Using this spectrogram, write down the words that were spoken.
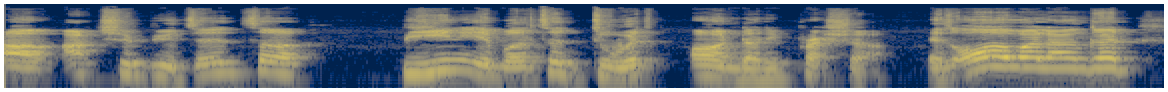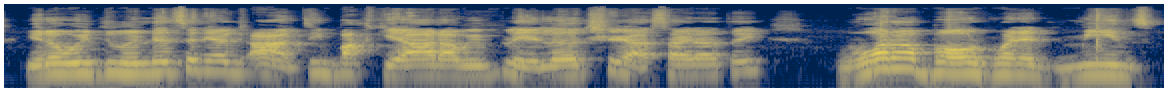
uh, attributed to being able to do it under the pressure. It's all well and good, you know, we're doing this in your auntie backyard and we play a little tree outside that thing. What about when it means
